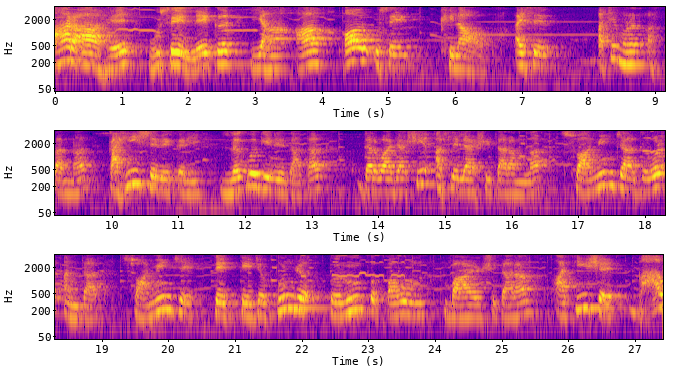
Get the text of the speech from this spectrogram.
आ रहा है उसे लेकर यहाँ आ और उसे खिलाव. ऐसे असे म्हणत असताना काही सेवेकरी लगबगीने जातात. दरवाजाशी असलेल्या सीतारामला स्वामींच्या जवळ आणतात. स्वामींचे ते तेजपुंज रूप पाहून बाळ सीताराम अतिशय भाव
